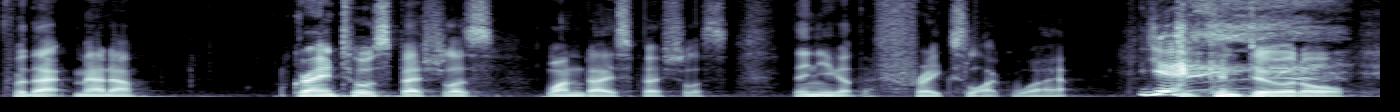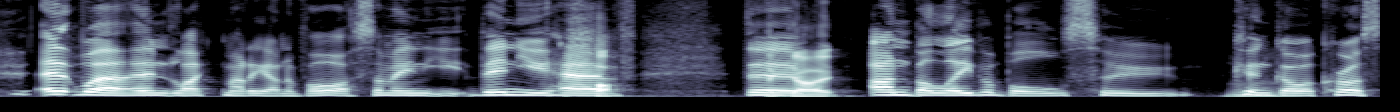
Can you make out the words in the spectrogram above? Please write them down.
for that matter. Grand Tour specialists, one day specialists. Then you got the freaks like wow. Yeah. You can do it all. Well, and like Marianne Vos. I mean, you, then you have the the, goat. unbelievables who can go across.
